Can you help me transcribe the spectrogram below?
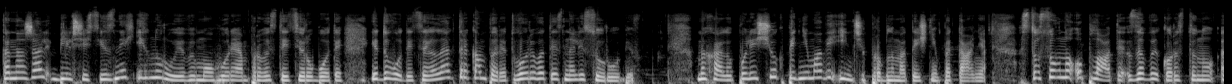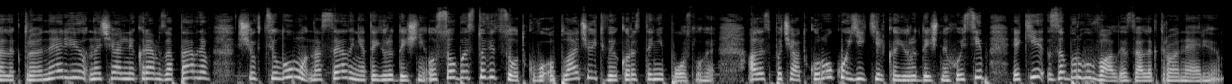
Та, на жаль, більшість із них ігнорує вимогу РЕМ провести ці роботи і доводиться електрикам перетворюватись на лісорубів. Михайло Поліщук піднімав і інші проблематичні питання. Стосовно оплати за використану електроенергію, начальник РЕМ запевнив, що в цілому населення та юридичні особи 100% оплачують використані послуги. Але з початку року є кілька юридичних осіб, які заборгували за електроенергію.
